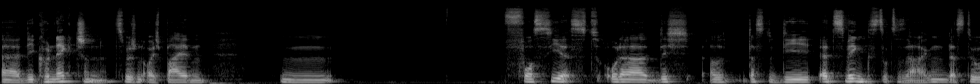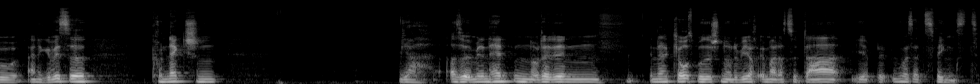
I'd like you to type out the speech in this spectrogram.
äh, die Connection zwischen euch beiden mh, mm, forcierst oder dich, also dass du die erzwingst sozusagen, dass du eine gewisse Connection, ja, also in den Händen oder den, in der Close Position oder wie auch immer, dass du da irgendwas erzwingst.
